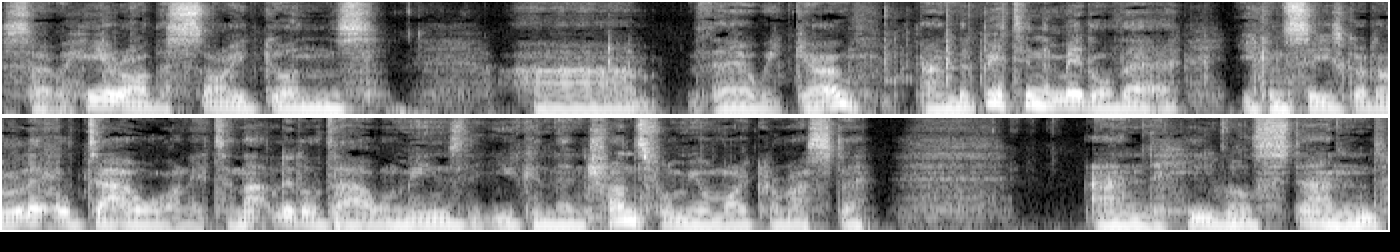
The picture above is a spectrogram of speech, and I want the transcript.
So here are the side guns. Um, there we go. And the bit in the middle there, you can see it's got a little dowel on it. And that little dowel means that you can then transform your Micromaster and he will stand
